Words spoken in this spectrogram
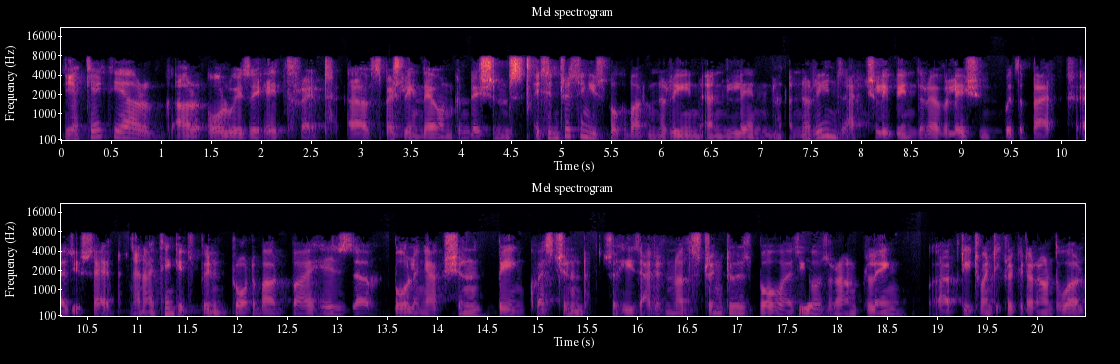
Yeah, KKR are always a, a threat, uh, especially in their own conditions. It's interesting you spoke about Narine and Lynn. Narine's actually been the revelation with the bat, as you said, and I think it's been brought about by his uh, bowling action being questioned. So he's added another string to his bow as he goes around playing uh, T20 cricket around the world.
